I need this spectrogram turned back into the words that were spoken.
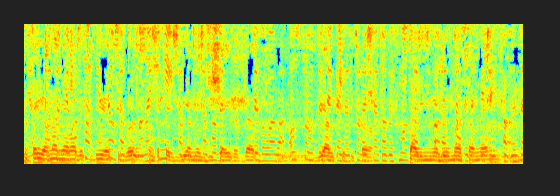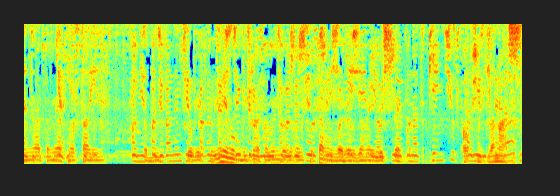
tutaj ona miała decydujący głos Platforma najsilniejsza dotychczasowych wywołała ostrą krytykę ze strony światowych mocarstw oraz Rady Bezpieczeństwa ONZ-u. Natomiast na Stalin po niespodziewanym piątkowym nie mógł być masonem, towarzyszył on sam uważał za najwyższe opiek dla mas.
